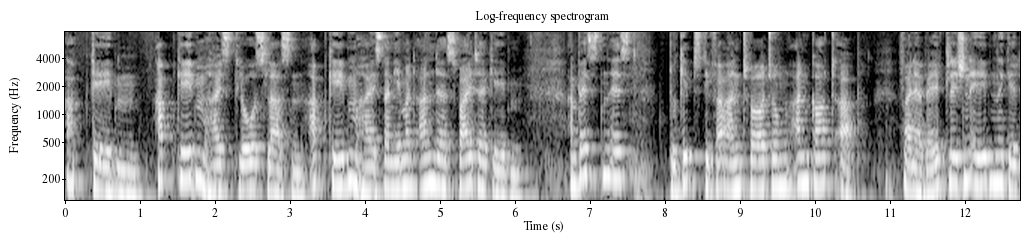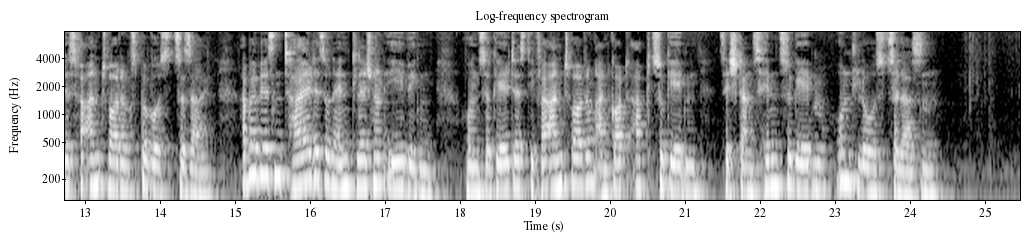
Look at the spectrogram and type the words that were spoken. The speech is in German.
Abgeben. Abgeben heißt loslassen. Abgeben heißt an jemand anders weitergeben. Am besten ist, du gibst die Verantwortung an Gott ab. Auf einer weltlichen Ebene gilt es verantwortungsbewusst zu sein. Aber wir sind Teil des Unendlichen und Ewigen. Und so gilt es, die Verantwortung an Gott abzugeben, sich ganz hinzugeben und loszulassen.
